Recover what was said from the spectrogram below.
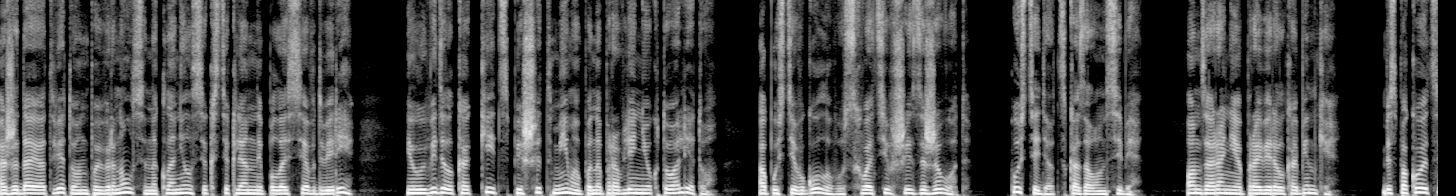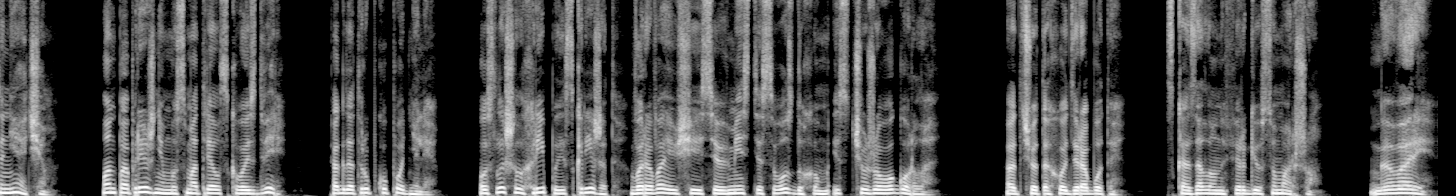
Ожидая ответа, он повернулся, наклонился к стеклянной полосе в двери и увидел, как Кейт спешит мимо по направлению к туалету — опустив голову, схватившись за живот. «Пусть идет, сказал он себе. Он заранее проверил кабинки. Беспокоиться не о чем. Он по-прежнему смотрел сквозь дверь, когда трубку подняли. Услышал хрипы и скрежет, вырывающиеся вместе с воздухом из чужого горла. «Отчёт о ходе работы», — сказал он Фергюсу Маршу. «Говори»,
